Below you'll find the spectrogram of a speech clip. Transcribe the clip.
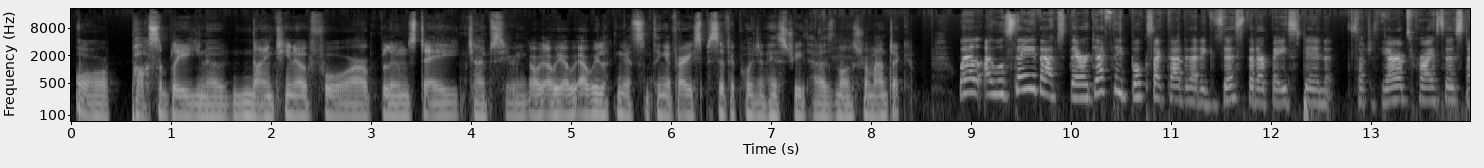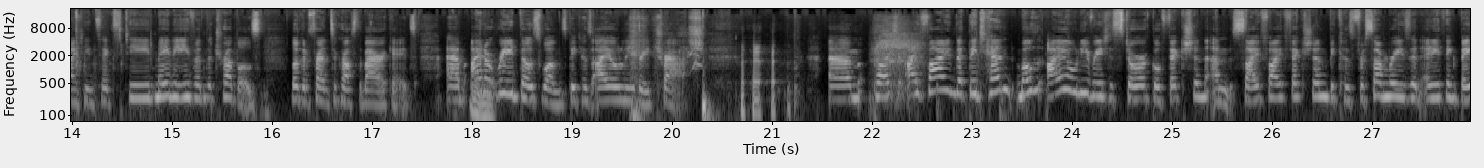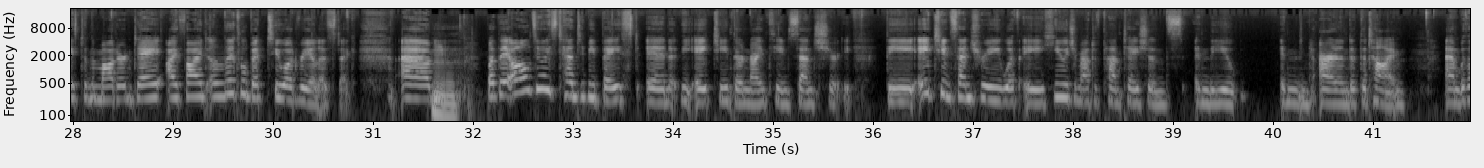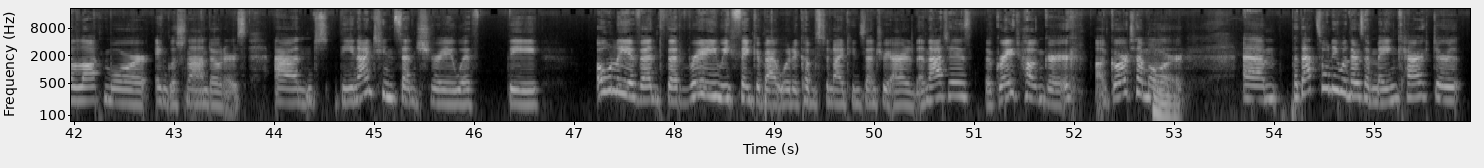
or possibly you know 1904 Bloomsday type series, or are we, are we are we looking at something a very specific point in history that is most romantic? Well, I will say that there are definitely books like that that exist that are based in, such as the Arms Crisis, 1916, maybe even the Troubles. Look at Friends Across the Barricades. Um, I don't read those ones because I only read trash. Um, but I find that they tend most. I only read historical fiction and sci-fi fiction because for some reason anything based in the modern day I find a little bit too unrealistic. Um, But they all do always tend to be based in the 18th or 19th century. The 18th century with a huge amount of plantations in the U- in Ireland at the time, and with a lot more English landowners, and the 19th century with the only event that really we think about when it comes to 19th century Ireland, and that is the Great Hunger on Gorta Mór. Um, but that's only when there's a main character,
